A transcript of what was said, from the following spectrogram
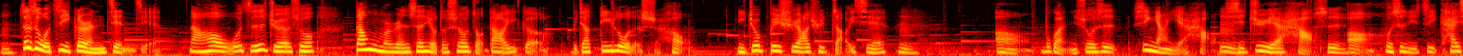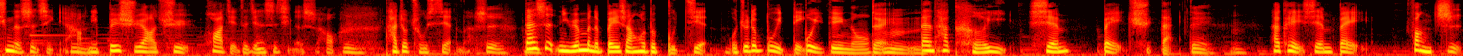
嗯这是我自己个人的见解。然后我只是觉得说，当我们人生有的时候走到一个比较低落的时候，你就必须要去找一些，嗯，呃，不管你说是信仰也好，嗯。喜剧也好，是，呃，或是你自己开心的事情也好，嗯。你必须要去化解这件事情的时候，嗯。它就出现了。是，但是你原本的悲伤会不会不见？我觉得不一定，不一定哦，对，嗯，但它可以先被取代，对，嗯。它可以先被放置，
